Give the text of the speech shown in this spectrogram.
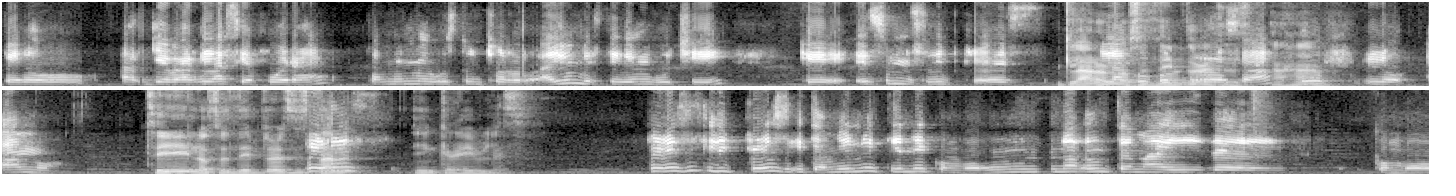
pero a llevarla hacia afuera, también me gusta un chorro. Hay un vestido en Gucci que es un slip dress Claro, los slip dresses, rosa. ajá. Uf, lo amo. sí, los slip dresses Pero están es- increíbles. Pero es slip dress y también me tiene como un, un tema ahí de, como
